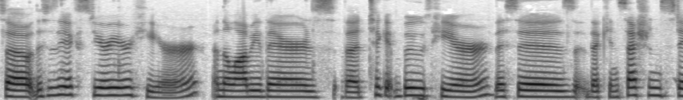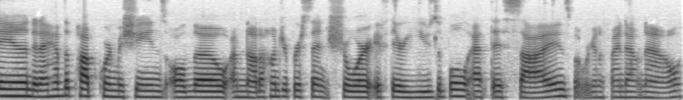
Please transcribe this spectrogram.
So this is the exterior here. In the lobby there's the ticket booth here. This is the concession stand and I have the popcorn machines although I'm not 100% sure if they're usable at this size but we're gonna find out now.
